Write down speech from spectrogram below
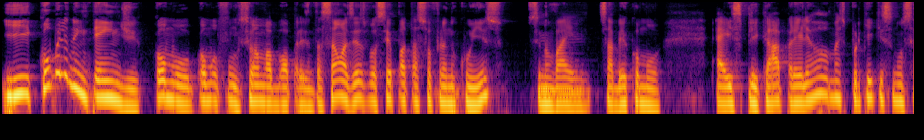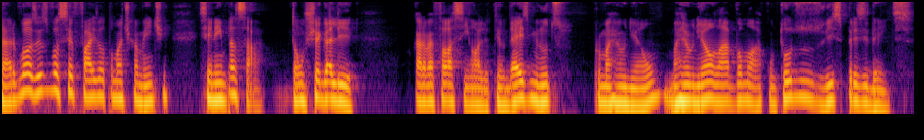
E como ele não entende como, como funciona uma boa apresentação, às vezes você pode estar sofrendo com isso, você não vai Uhum. saber como é, explicar para ele, oh, mas por que, que isso não serve? Ou às vezes você faz automaticamente sem nem pensar. Então chega ali, o cara vai falar assim: olha, eu tenho 10 minutos para uma reunião, uma reunião lá, vamos lá, com todos os vice-presidentes.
